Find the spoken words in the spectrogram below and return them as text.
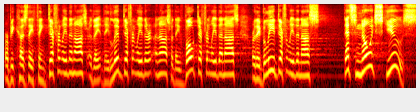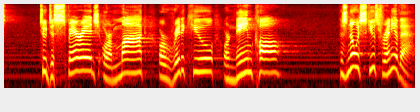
or because they think differently than us or they, they live differently than us or they vote differently than us or they believe differently than us. That's no excuse to disparage or mock or ridicule or name call. There's no excuse for any of that.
